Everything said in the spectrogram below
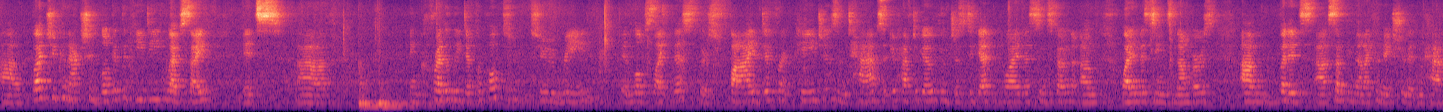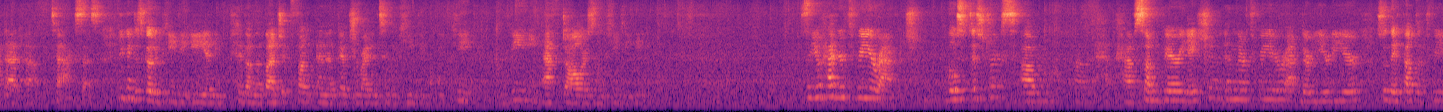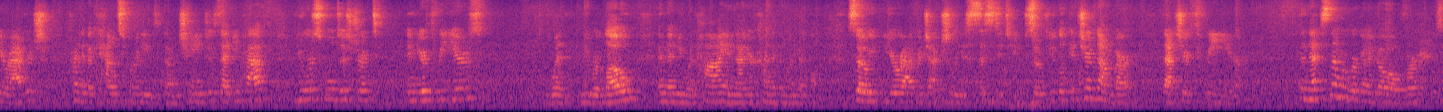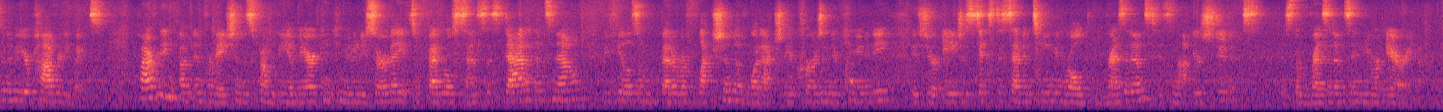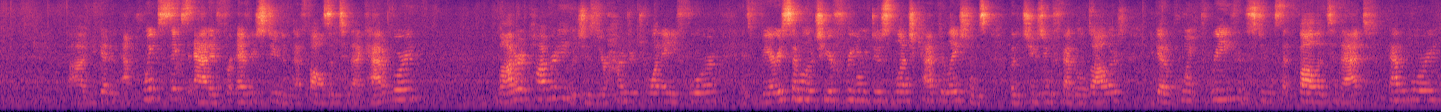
Uh, but you can actually look at the PDE website. It's uh, incredibly difficult to read. It looks like this. There's five different pages and tabs that you have to go through just to get Wyomissing phone, um, Wyomissing numbers. Um, but it's uh, something that I can make sure that you have that uh, to access. You can just go to PDE and you hit on the budget fund and it gets you right into the PDE, BEF dollars in PDE. So you have your three-year average. Most districts um, have some variation in their three-year, their year-to-year, so they felt the three-year average kind of accounts for any um, changes that you have. Your school district in your three years, when you were low, and then you went high, and now you're kind of in the middle. So your average actually assisted you. So if you look at your number, that's your three-year. The next number we're going to go over is going to be your poverty rates. Poverty um, information is from the American Community Survey. It's a federal census data that's now. Feel it's a better reflection of what actually occurs in your community. It's your ages 6 to 17 year old residents. It's not your students. It's the residents in your area. Uh, you get a 0.6 added for every student that falls into that category. Moderate poverty, which is your 100 to 184, it's very similar to your free and reduced lunch calculations, but it's using federal dollars. You get a 0.3 for the students that fall into that category.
